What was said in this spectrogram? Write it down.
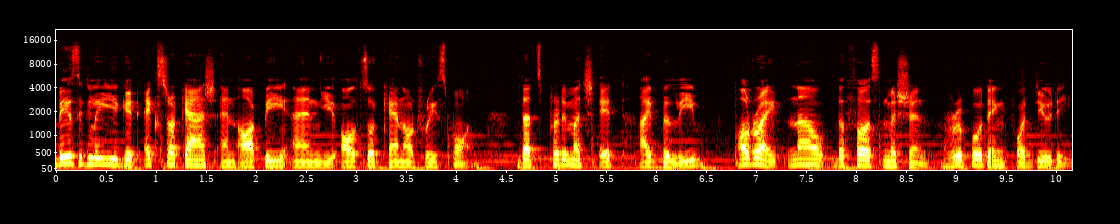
basically you get extra cash and RP and you also cannot respawn. That's pretty much it I believe. Alright, now the first mission, reporting for duty.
